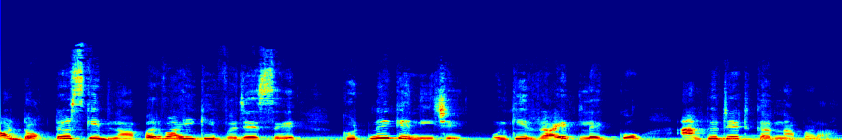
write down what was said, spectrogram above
और डॉक्टर्स की लापरवाही की वजह से घुटने के नीचे उनकी राइट लेग को एम्प्यूटेट करना पड़ा।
